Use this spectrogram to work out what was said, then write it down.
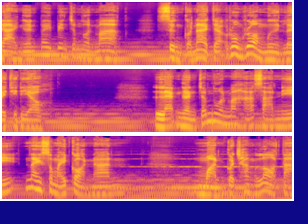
ได้เงินไปเป็นจำนวนมาก ซึ่งก็น่าจะร่วมร่วมหมื่นเลยทีเดียว และเงินจำนวนมหาศาลนี้ในสมัยก่อนนั้น มันก็ช่างล่อตา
